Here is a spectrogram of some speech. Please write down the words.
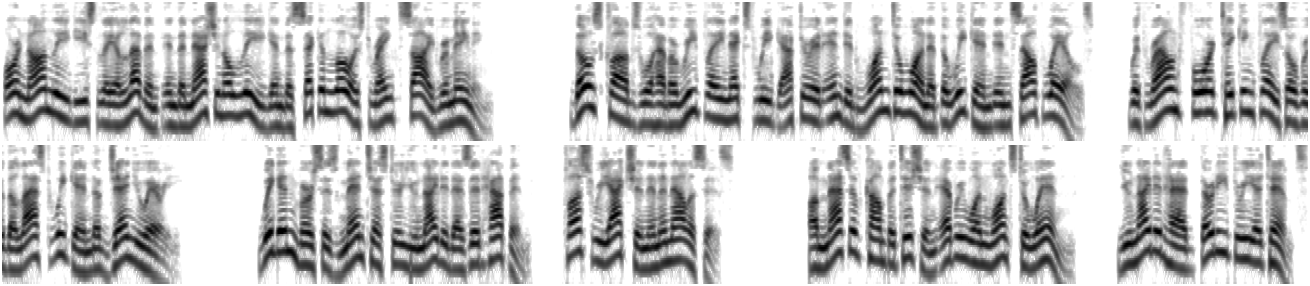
or non-league Eastleigh 11th in the National League and the second lowest ranked side remaining. Those clubs will have a replay next week after it ended 1-1 at the weekend in South Wales, with round 4 taking place over the last weekend of January. Wigan vs Manchester United as it happened, plus reaction and analysis. A massive competition everyone wants to win. United had 33 attempts,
